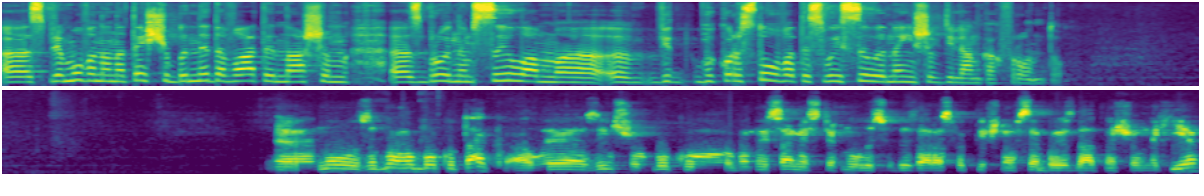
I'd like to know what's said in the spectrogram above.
е, спрямована на те, щоб не давати нашим е, збройним силам е, від, використовувати свої сили на інших ділянках фронту? Е, Ну, з одного боку, так, але з іншого боку, вони самі стягнули сюди зараз фактично все боєздатне, що в них є,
